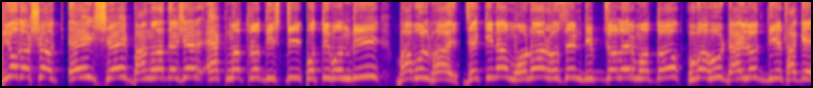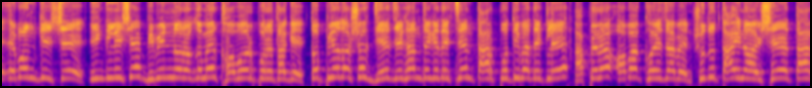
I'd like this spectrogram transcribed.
প্রিয় দর্শক, এই সেই বাংলাদেশের একমাত্র দৃষ্টি প্রতিবন্ধী বাবুল ভাই, যে কিনা মনোয়ার হোসেন ডিপজলের মতো হুবাহু ডায়লগ দিয়ে থাকে এবং কি সে ইংলিশে বিভিন্ন রকমের খবর পড়ে থাকে। তো প্রিয় দর্শক, যে যেখান থেকে দেখছেন, তার প্রতিভা দেখলে আপনারা অবাক হয়ে যাবেন। শুধু তাই নয়, সে তার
